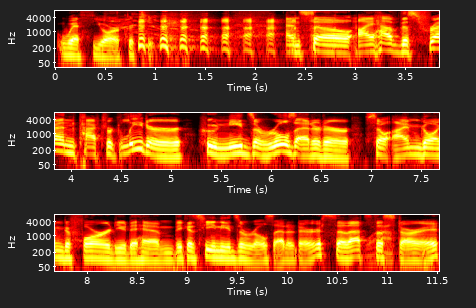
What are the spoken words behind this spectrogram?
with your critique." and so I have this friend Patrick Leder who needs a rules editor, so I'm going to forward you to him because he needs a rules editor. So that's the story.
